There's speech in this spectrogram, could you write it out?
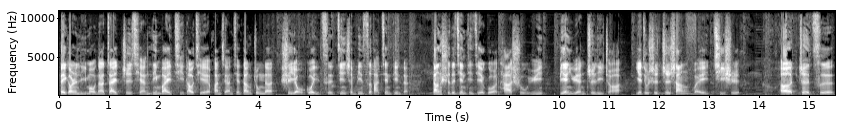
被告人李某呢，在之前另外一起盗窃犯罪案件当中呢，是有过一次精神病司法鉴定的。当时的鉴定结果，他属于边缘智力者，也就是智商为七十。而这次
